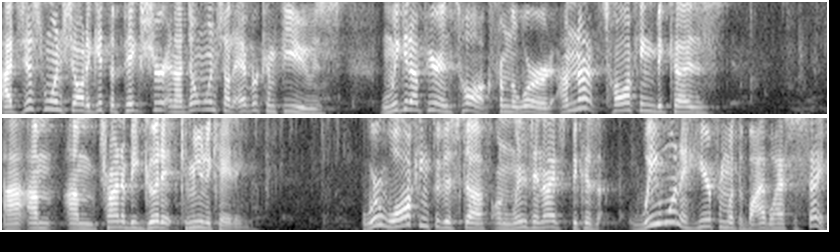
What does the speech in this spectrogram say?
I just want y'all to get the picture, and I don't want y'all to ever confuse. When we get up here and talk from the Word, I'm not talking because I, I'm, I'm trying to be good at communicating. We're walking through this stuff on Wednesday nights because we want to hear from what the Bible has to say.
